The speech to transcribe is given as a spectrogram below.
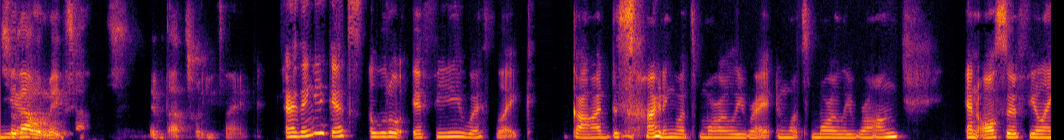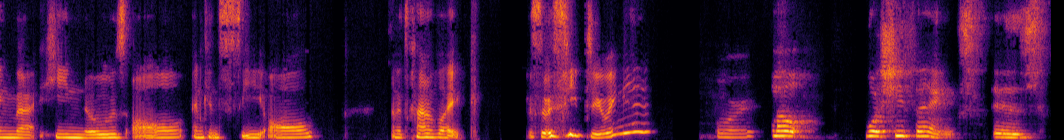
So that would make sense if that's what you think. I think it gets a little iffy with like God deciding what's morally right and what's morally wrong, and also feeling that he knows all and can see all. And it's kind of like, so is he doing it? Or, Well, what she thinks is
